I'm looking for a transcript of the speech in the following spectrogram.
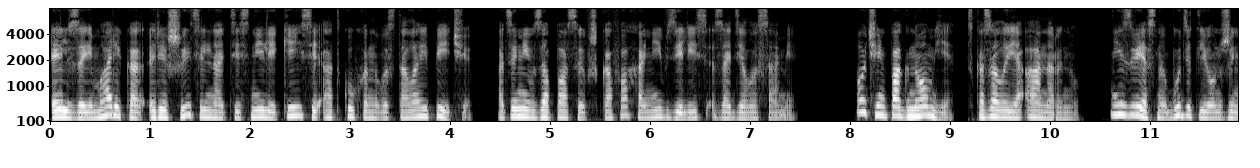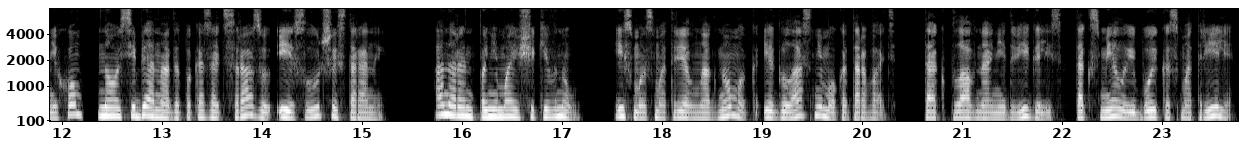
Эльза и Марика решительно оттеснили Кейси от кухонного стола и печи. Оценив запасы в шкафах, они взялись за дело сами. «Очень по-гномье», — сказала я Анарыну. «Неизвестно, будет ли он женихом, но себя надо показать сразу и с лучшей стороны». Анарен, понимающе кивнул. Исма смотрел на гномок и глаз не мог оторвать. Так плавно они двигались, так смело и бойко смотрели.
